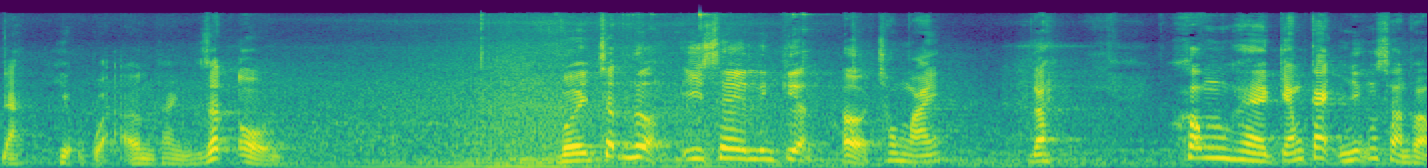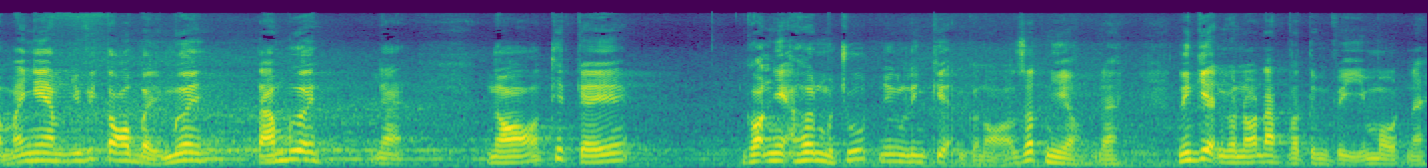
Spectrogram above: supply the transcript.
đạt hiệu quả âm thanh rất ổn. Với chất lượng IC linh kiện ở trong máy. Đây, không hề kém cạnh những sản phẩm anh em như Victor 70 80 này, nó thiết kế gọn nhẹ hơn một chút nhưng linh kiện của nó rất nhiều. Đây, linh kiện của nó đặt vào từng vỉ một này.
